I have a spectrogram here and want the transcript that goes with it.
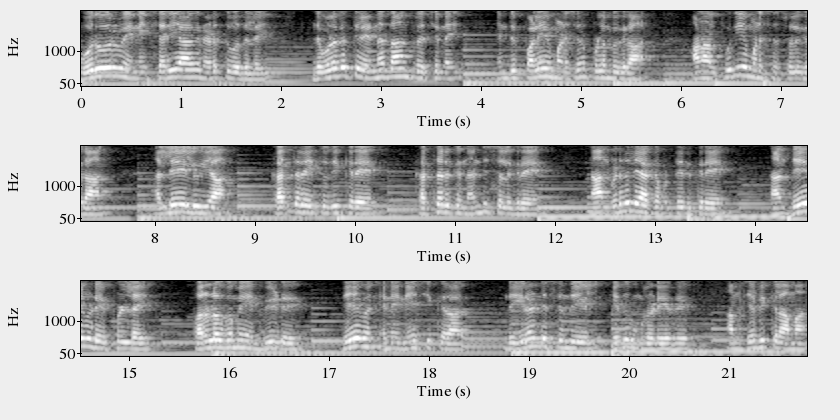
ஒருவரும் என்னை சரியாக நடத்துவதில்லை. இந்த உலகத்தில் என்னதான் பிரச்சனை என்று பழைய மனுஷன் புலம்புகிறான். ஆனால் புதிய மனுஷன் சொல்கிறான் அல்லே லூயா கத்தரை துதிக்கிறேன். கத்தருக்கு நன்றி சொல்கிறேன். நான் விடுதலையாக்கப்பட்டிருக்கிறேன். நான் தேவனுடைய பிள்ளை பரலோகமே என் வீடு தேவன் என்னை நேசிக்கிறார். இந்த இரண்டு சிந்தையில் எது உங்களுடையது? நாம் ஜெபிக்கலாமா?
